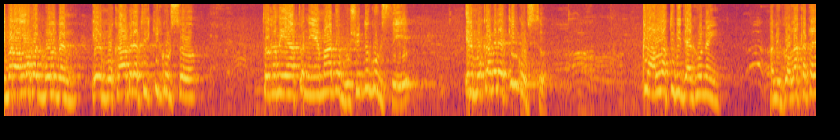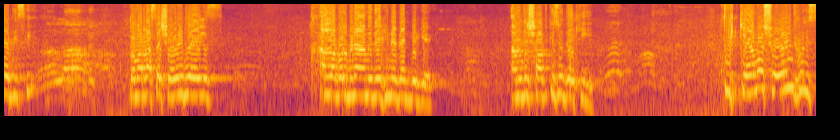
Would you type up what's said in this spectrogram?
এবার আল্লাহাক বলবেন, এর মোকাবেলা তুই কি করছ? তোকে আমি এত নিয়মাতে ভূষিত করছি, এর মোকাবেলা কি করছ? আল্লাহ, তুমি দেখো নাই, আমি গলা কাটাইয়া দিছি। তোমার রাস্তায় শহীদ হয়ে গেছে। আল্লাহ বলবে, না, আমি দেখি না দেখবে কে? আমি তো সব কিছু দেখি, তুই কেন শহীদ হইছ?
